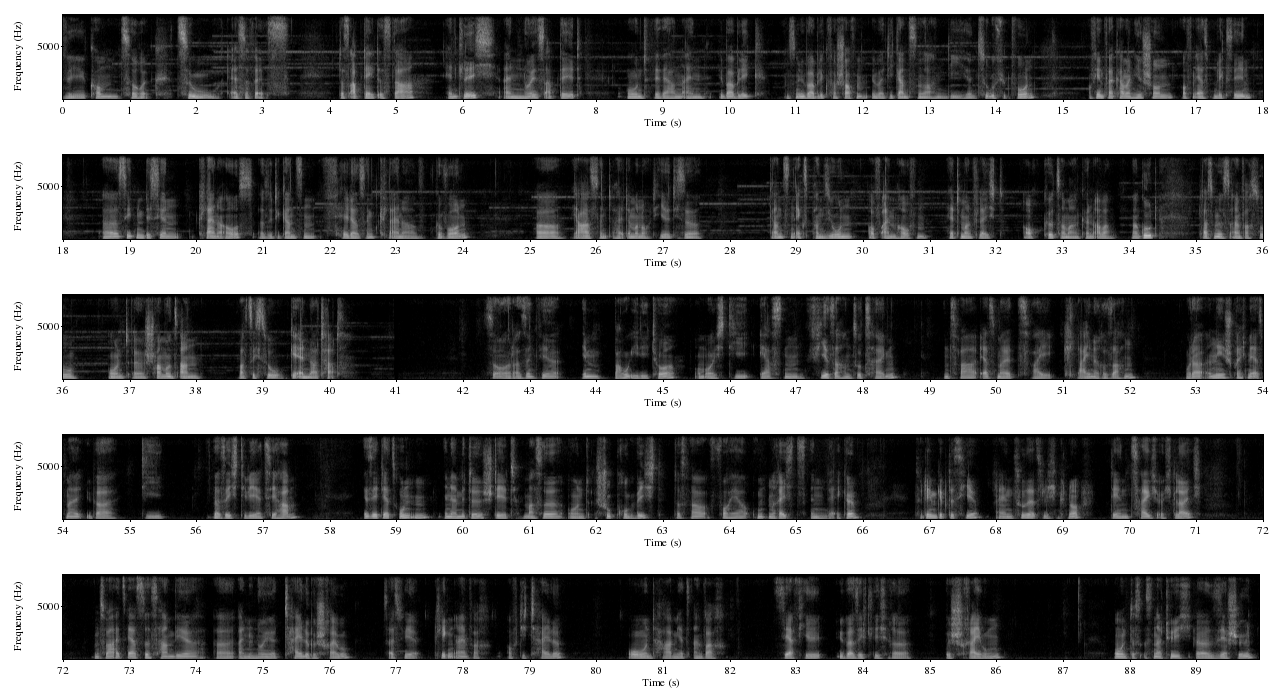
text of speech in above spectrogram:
Willkommen zurück zu SFS. Das Update ist da, endlich ein neues Update und wir werden einen Überblick, uns einen Überblick verschaffen über die ganzen Sachen, die hier hinzugefügt wurden. Auf jeden Fall kann man hier schon auf den ersten Blick sehen, äh, es sieht ein bisschen kleiner aus, also die ganzen Felder sind kleiner geworden. Äh, ja, es sind halt immer noch hier diese ganzen Expansionen auf einem Haufen. Hätte man vielleicht auch kürzer machen können, aber na gut, lassen wir es einfach so und äh, schauen wir uns an, was sich so geändert hat. So, da sind wir im Baueditor, um euch die ersten vier Sachen zu zeigen. Und zwar erstmal zwei kleinere Sachen. Oder nee, sprechen wir erstmal über die Übersicht, die wir jetzt hier haben. Ihr seht jetzt unten in der Mitte steht Masse und Schub pro Gewicht. Das war vorher unten rechts in der Ecke. Zudem gibt es hier einen zusätzlichen Knopf, den zeige ich euch gleich. Und zwar als erstes haben wir äh, eine neue Teilebeschreibung. Das heißt, wir klicken einfach auf die Teile und haben jetzt einfach sehr viel übersichtlichere Beschreibungen. Und das ist natürlich äh, sehr schön.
